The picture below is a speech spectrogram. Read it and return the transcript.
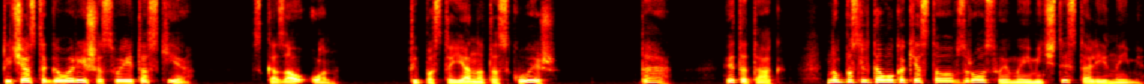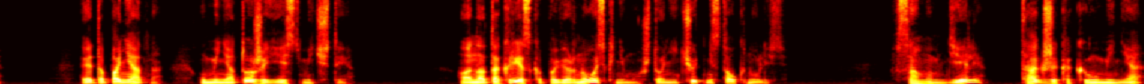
«Ты часто говоришь о своей тоске», — сказал он. «Ты постоянно тоскуешь?» «Да, это так. Но после того, как я стала взрослой, мои мечты стали иными». «Это понятно. У меня тоже есть мечты». Она так резко повернулась к нему, что они чуть не столкнулись. «В самом деле? Так же, как и у меня?»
